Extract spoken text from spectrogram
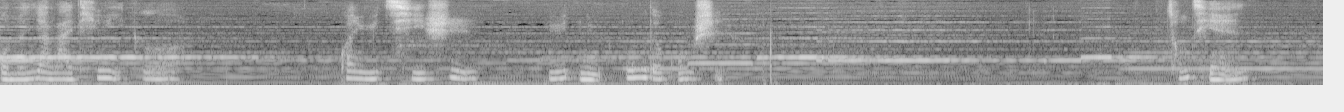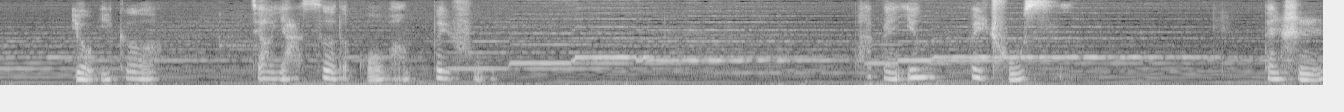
我们要来听一个关于骑士与女巫的故事。从前有一个叫亚瑟的国王被俘，他本应被处死，但是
